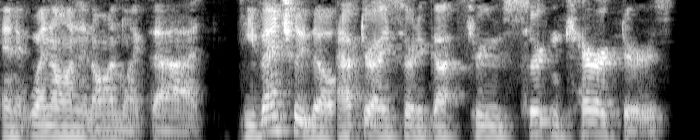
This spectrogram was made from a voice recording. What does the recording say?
And it went on and on like that. Eventually, though, after I sort of got through certain characters,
